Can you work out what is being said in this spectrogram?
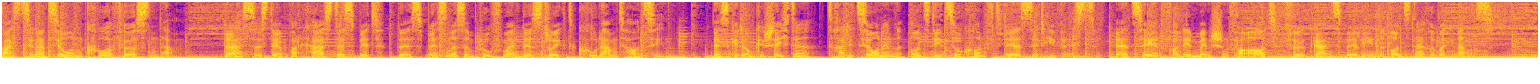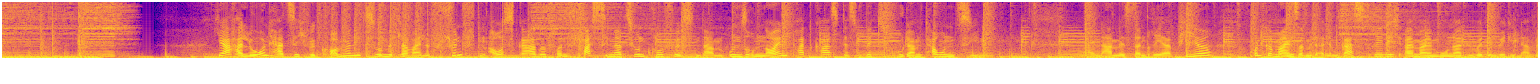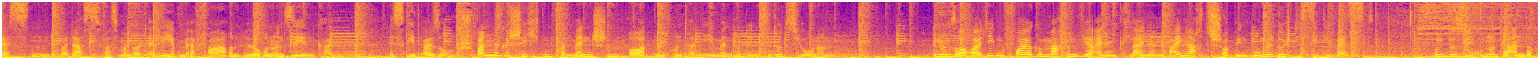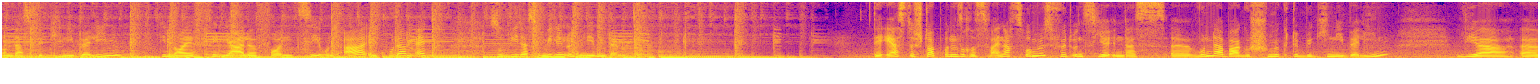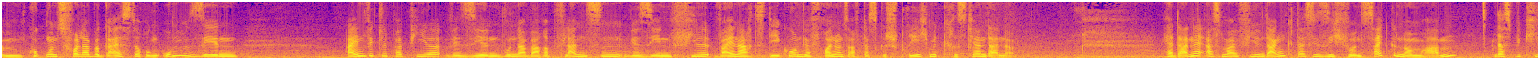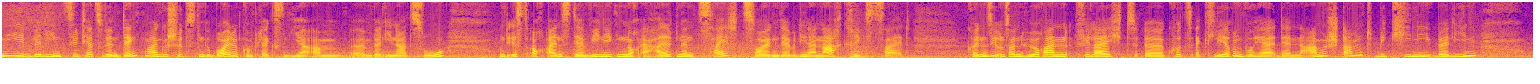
Faszination Kurfürstendamm. Das ist der Podcast des BIT, des Business Improvement District Kudam Townsien. Es geht um Geschichte, Traditionen und die Zukunft der City West. Erzählt von den Menschen vor Ort für ganz Berlin und darüber hinaus. Ja, hallo und herzlich willkommen zur mittlerweile fünften Ausgabe von Faszination Kurfürstendamm, unserem neuen Podcast des BIT Kudam Townsien. Mein Name ist Andrea Pier und gemeinsam mit einem Gast rede ich einmal im Monat über den Berliner Westen und über das, was man dort erleben, erfahren, hören und sehen kann. Es geht also um spannende Geschichten von Menschen, Orten, Unternehmen und Institutionen. In unserer heutigen Folge machen wir einen kleinen Weihnachtsshopping-Bummel durch die City West und besuchen unter anderem das Bikini Berlin, die neue Filiale von C&A in Kudamm-Eck sowie das Familienunternehmen Wempe. Der erste Stopp unseres Weihnachtswummels führt uns hier in das äh, wunderbar geschmückte Bikini Berlin. Wir ähm, gucken uns voller Begeisterung um, sehen Einwickelpapier, wir sehen wunderbare Pflanzen, wir sehen viel Weihnachtsdeko und wir freuen uns auf das Gespräch mit Christian Danne. Herr Danne, erstmal vielen Dank, dass Sie sich für uns Zeit genommen haben. Das Bikini Berlin zählt ja zu den denkmalgeschützten Gebäudekomplexen hier am äh, Berliner Zoo und ist auch eines der wenigen noch erhaltenen Zeitzeugen der Berliner Nachkriegszeit. Können Sie unseren Hörern vielleicht äh, kurz erklären, woher der Name stammt, Bikini Berlin,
